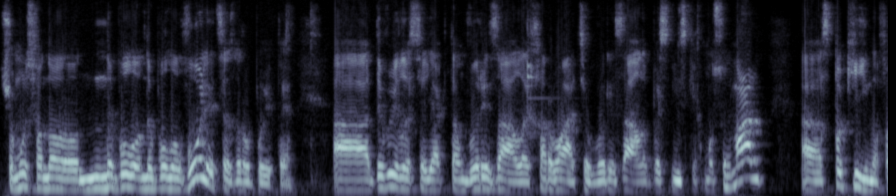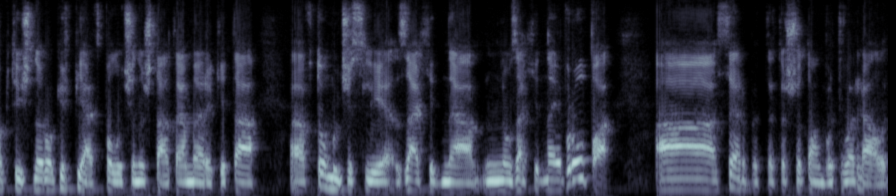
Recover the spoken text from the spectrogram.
Чомусь воно не було не було волі це зробити. А дивилися, як там вирізали хорватів, вирізали боснійських мусульман а, спокійно, фактично років 5 Сполучені Штати Америки та в тому числі Західна, ну, Західна Європа. А серби те, те, що там витворяли.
